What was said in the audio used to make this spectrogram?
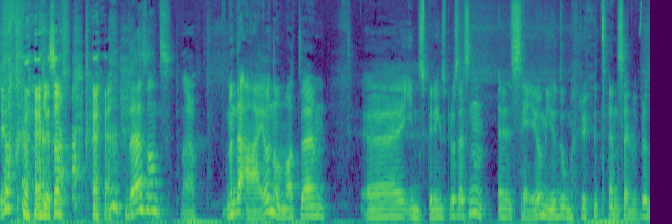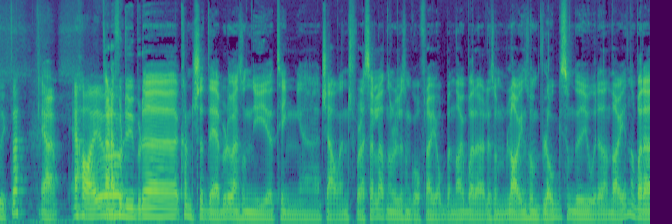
Ja, liksom det er sant. ja. Men det er jo noe med at um, Uh, innspillingsprosessen uh, ser jo mye dummere ut enn selve produktet. Ja. Jeg har jo Det er derfor du burde Kanskje det burde være en sånn ny ting, eh, challenge for deg selv. At når du liksom går fra jobb en dag, bare liksom lage en sånn vlogg som du gjorde den dagen. Og bare,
